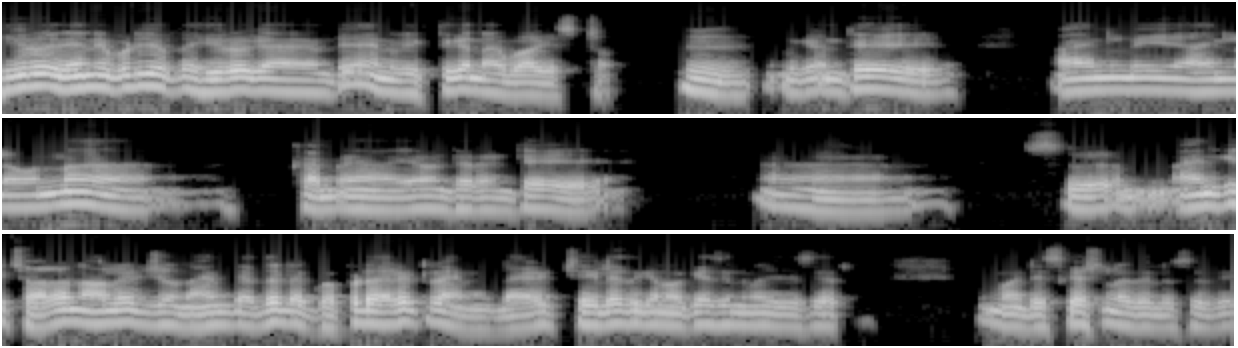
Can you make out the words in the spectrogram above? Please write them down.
హీరో నేను ఎప్పుడు చెప్తాను హీరోగా అంటే ఆయన వ్యక్తిగా నాకు బాగా ఇష్టం. ఎందుకంటే ఆయన్ని ఆయనలో ఉన్న ఏమంటారంటే ఆయనకి చాలా నాలెడ్జ్ ఉంది. ఆయన పెద్ద గొప్ప డైరెక్టర్ ఆయన. డైరెక్ట్ చేయలేదు కానీ ఒకే సినిమా చేశారు. మా డిస్కషన్లో తెలుస్తుంది.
